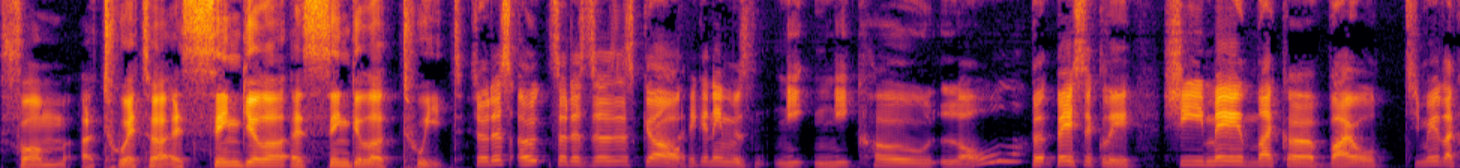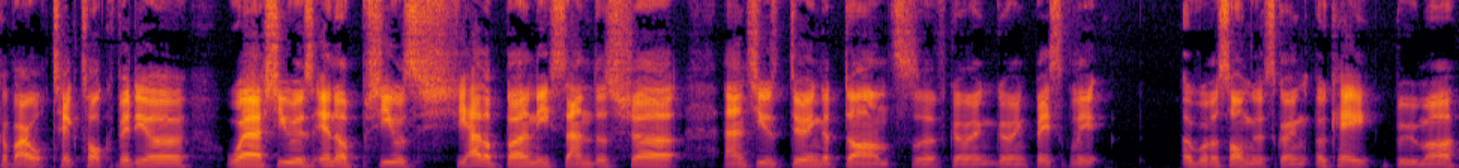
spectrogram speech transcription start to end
from a Twitter, a singular, a singular tweet. So this, oh, so there's, there's this girl. I think her name was Ni- Nico Lol. But basically, she made like a viral. She made like a viral TikTok video where she was in a. She was. She had a Bernie Sanders shirt and she was doing a dance of going, going basically uh, with a song that's going, "Okay, Boomer,"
